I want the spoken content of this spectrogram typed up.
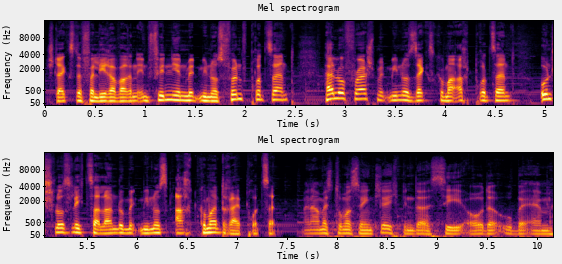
Stärkste Verlierer waren Infineon mit minus 5%, HelloFresh mit minus 6,8% und schlusslich Zalando mit minus 8,3%. Mein Name ist Thomas Winkler, ich bin der CEO der UBM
